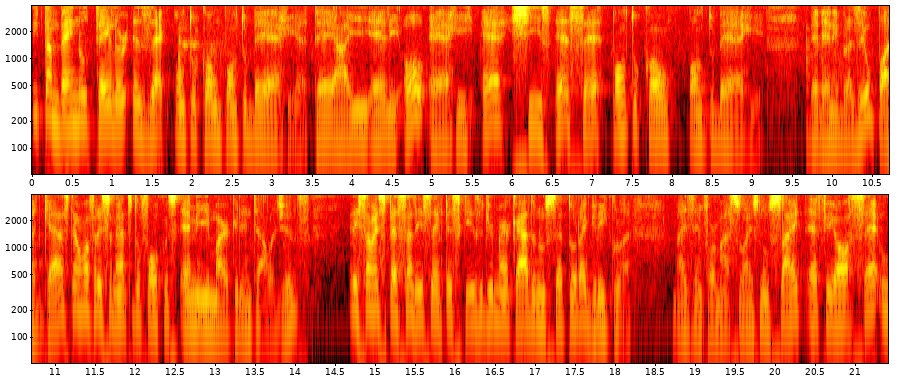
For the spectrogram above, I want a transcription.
E também no taylorexec.com.br. É T-A-I-L-O-R-E-X-E-C.com.br. BBN Brasil Podcast é um oferecimento do Focus ME Market Intelligence. Eles são especialistas em pesquisa de mercado no setor agrícola. Mais informações no site focusmi.com.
